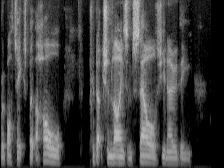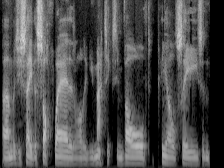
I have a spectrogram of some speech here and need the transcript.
robotics but the whole production lines themselves you know the um, as you say the software there's a lot of pneumatics involved PLCs and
